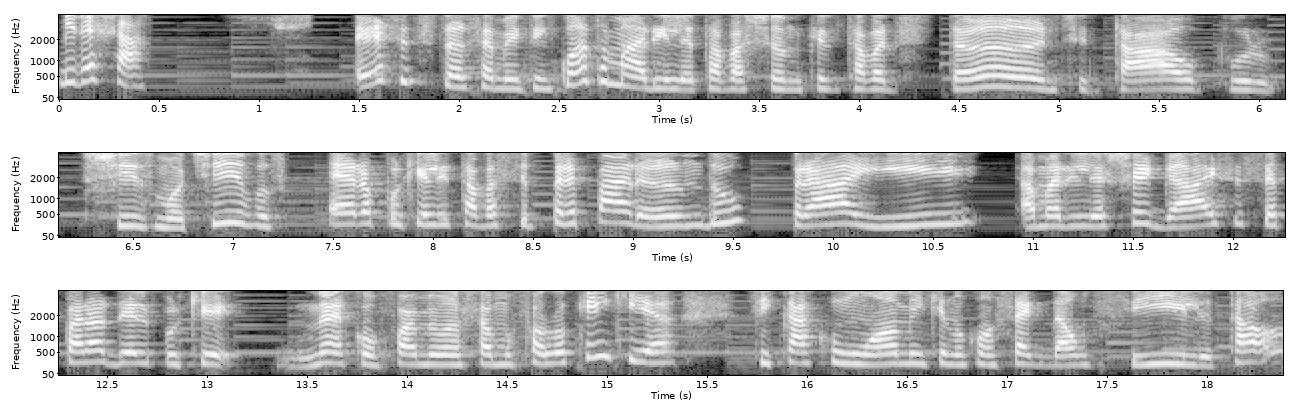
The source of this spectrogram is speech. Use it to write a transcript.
me deixar esse distanciamento, enquanto Marília estava achando que ele estava distante e tal, por X motivos, era porque ele estava se preparando para ir a Marília chegar e se separar dele, porque, né, conforme o Anselmo falou, quem que ia ficar com um homem que não consegue dar um filho e tal?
